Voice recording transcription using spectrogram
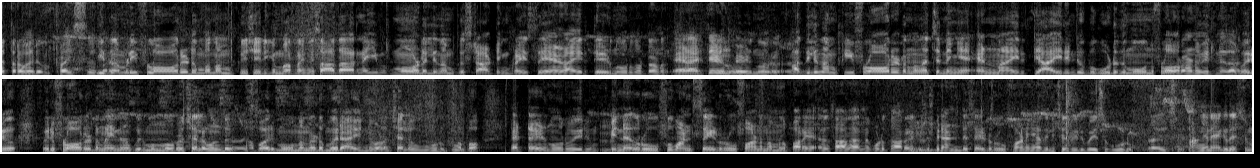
എത്ര വരും പ്രൈസ് ഇത് നമ്മൾ ഈ ഫ്ലോർ ഇടുമ്പോൾ നമുക്ക് ശരിക്കും പറഞ്ഞു കഴിഞ്ഞാൽ സാധാരണ ഈ മോഡൽ നമുക്ക് സ്റ്റാർട്ടിംഗ് പ്രൈസ് ഏഴായിരത്തി എഴുന്നൂറ് തൊട്ടാണ്. ഏഴായിരത്തി എഴുന്നൂറ്. എഴുന്നൂറ്. അതിൽ നമുക്ക് ഈ ഫ്ലോർ ഇടണമെന്ന് വെച്ചിട്ടുണ്ടെങ്കിൽ എണ്ണായിരത്തി ആയിരം രൂപ കൂടുതൽ മൂന്ന് ഫ്ലോർ ആണ് വരുന്നത്. അപ്പൊ ഒരു ഒരു ഫ്ലോർ ഇടണതിന് നമുക്ക് ഒരു മുന്നൂറ് രൂപ ചെലവുണ്ട്. അപ്പൊ ഒരു മൂന്നെണ്ണം ഇടുമ്പോൾ ഒരു ആയിരം രൂപ ചെലവ് കൂടും. അപ്പോൾ എട്ട് എഴുന്നൂറ് വരും. പിന്നെ റൂഫ് വൺ സൈഡ് റൂഫാണ് നമ്മൾ പറയാ സാധാരണ കൊടുക്കാറ്. ഇതിപ്പോ രണ്ട് സൈഡ് റൂഫാണെങ്കിൽ അതിന് ചെറിയൊരു പൈസ കൂടും. അങ്ങനെ ഏകദേശം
